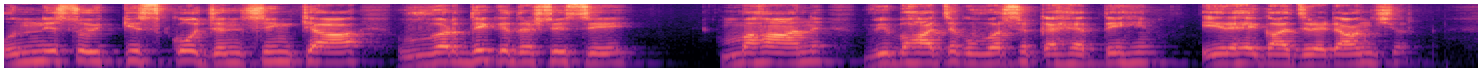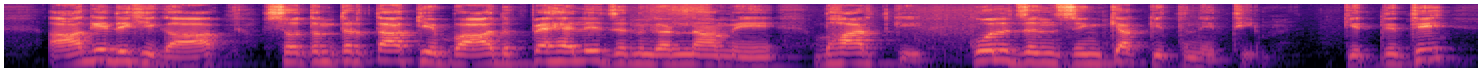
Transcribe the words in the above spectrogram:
1921 को जनसंख्या वृद्धि की दृष्टि से महान विभाजक वर्ष कहते हैं? ये रहेगा ग्रेट आंसर। आगे देखिएगा, स्वतंत्रता के बाद पहले जनगणना में भारत की कुल जनसंख्या कितनी थी? कितनी थी?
